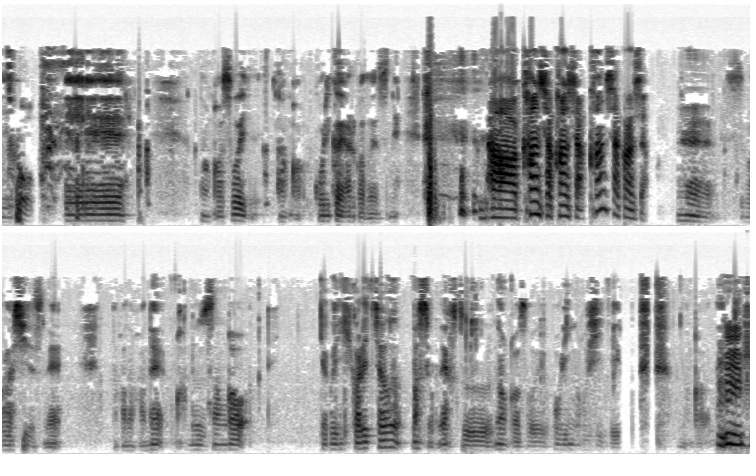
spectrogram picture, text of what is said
えーそう。えー、なんかすごい、なんかご理解ある方ですね。ああ、感謝感謝、感謝感謝。ねえ、素晴らしいですね。なかなかね、彼女さんが逆に惹かれちゃいますよね、普通。なんかそういうおりんが欲しいっていう。なんかうね、ん。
